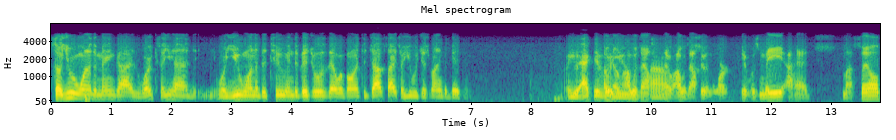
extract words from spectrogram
So you were one of the main guys work. So you had were you one of the two individuals that were going to job sites, or you were just running the business? Are you active? Oh no, you, I was out. um, no, I was out doing the work. It was me. I had myself,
